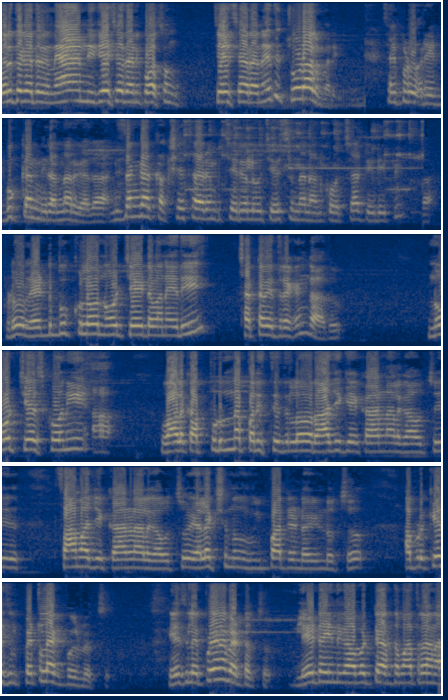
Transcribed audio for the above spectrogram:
త్వరితగతిన న్యాయాన్ని చేసేదానికోసం చేశారనేది చూడాలి మరి. సరే ఇప్పుడు రెడ్ బుక్ అని మీరు అన్నారు కదా నిజంగా కక్ష సారింపు చర్యలు చేస్తుందని అనుకోవచ్చా టీడీపీ? ఇప్పుడు రెడ్ బుక్లో నోట్ చేయటం అనేది చట్ట వ్యతిరేకం కాదు. నోట్ చేసుకొని వాళ్ళకి అప్పుడున్న పరిస్థితుల్లో రాజకీయ కారణాలు కావచ్చు సామాజిక కారణాలు కావచ్చు ఎలక్షన్ ఇంపార్టెంట్ అయి ఉండొచ్చు అప్పుడు కేసులు పెట్టలేకపోయి ఉండొచ్చు. కేసులు ఎప్పుడైనా పెట్టచ్చు. లేట్ అయింది కాబట్టి అంత మాత్రాన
